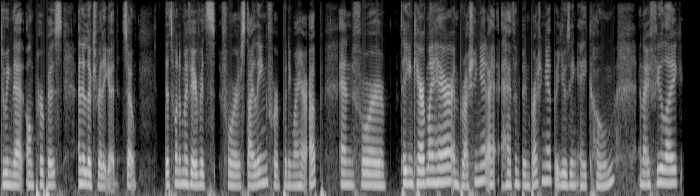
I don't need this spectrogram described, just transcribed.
doing that on purpose and it looks really good. So that's one of my favorites for styling, for putting my hair up and for taking care of my hair and brushing it. I haven't been brushing it, but using a comb. And I feel like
